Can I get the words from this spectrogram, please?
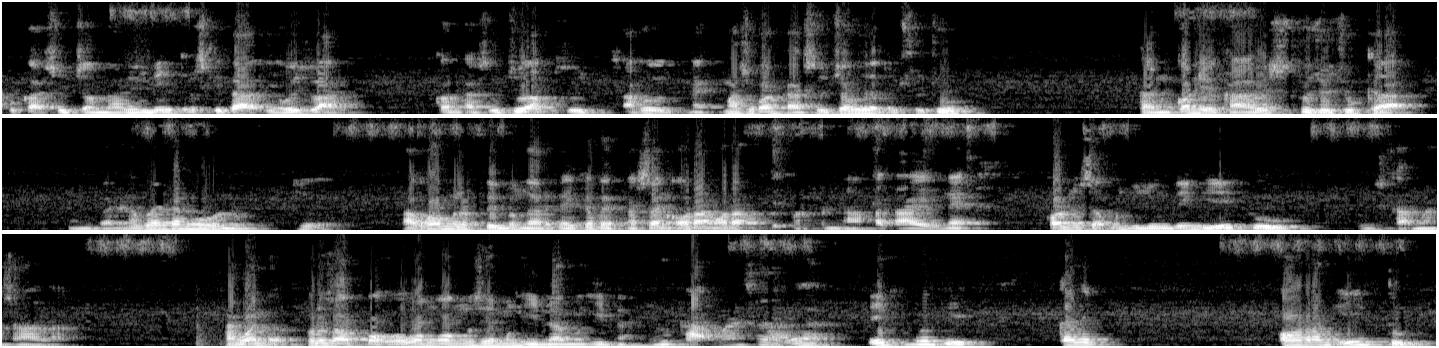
aku gak setuju sama ini terus kita ya wis lah. Kon gak setuju aku aku masukkan gak setuju aku tetap setuju. Dan kon ya gak harus setuju juga. Kan apa kan ngono. Aku lebih menghargai kebebasan orang-orang untuk berpendapat aja nek kon bisa menjunjung tinggi itu wis gak masalah. Nah, kon terus apa? Wong-wong sing menghina menghina itu gak masalah. Itu di kali orang itu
